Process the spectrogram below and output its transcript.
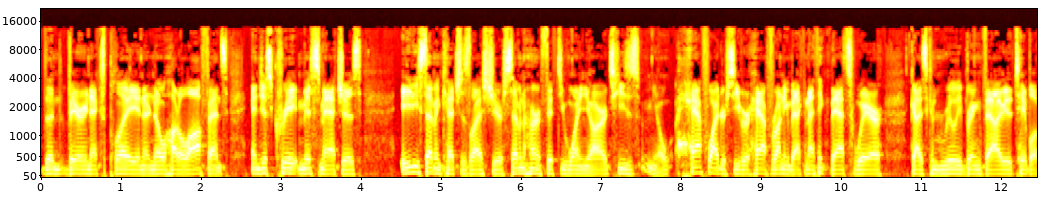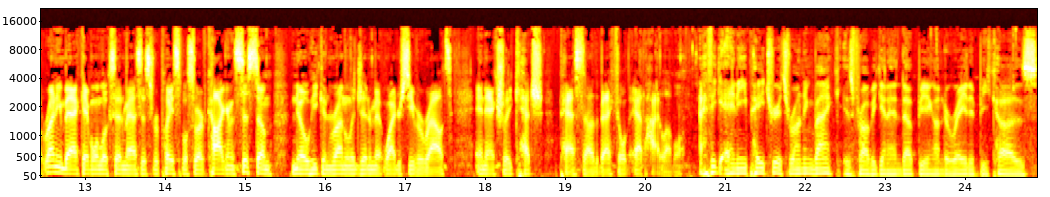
the very next play in a no huddle offense and just create mismatches 87 catches last year, 751 yards. He's you know half wide receiver, half running back, and I think that's where guys can really bring value to the table at running back. Everyone looks at him as this replaceable sort of cog in the system. No, he can run legitimate wide receiver routes and actually catch passes out of the backfield at a high level. I think any Patriots running back is probably going to end up being underrated because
